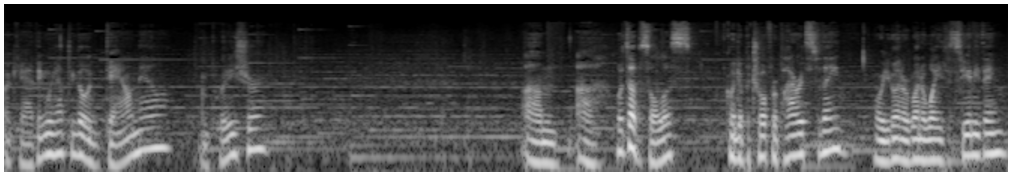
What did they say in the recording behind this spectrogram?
Okay, I think we have to go down now. I'm pretty sure. Um, uh, what's up, Solus? Going to patrol for pirates today? Or are you going to run away to see anything?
